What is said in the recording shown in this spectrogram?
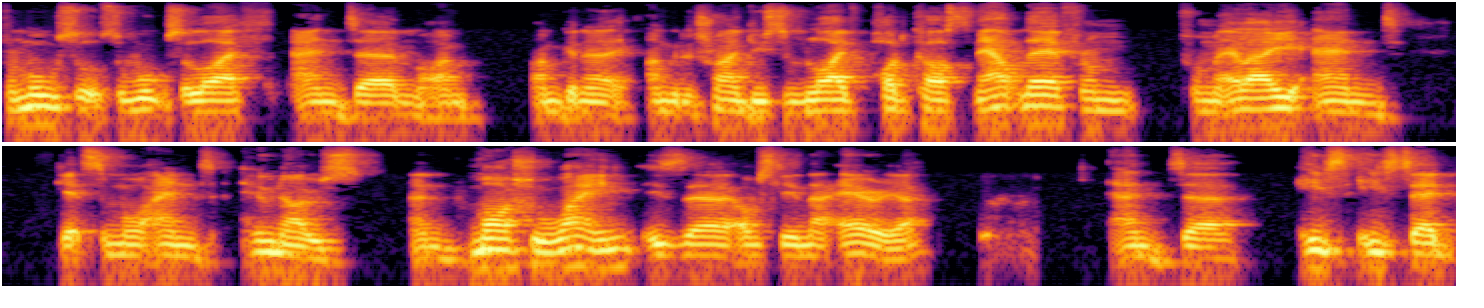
from all sorts of walks of life, and um, I'm I'm gonna I'm gonna try and do some live podcasting out there from from LA and get some more. And who knows? And Marshall Wayne is uh, obviously in that area, and uh, he's he said,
